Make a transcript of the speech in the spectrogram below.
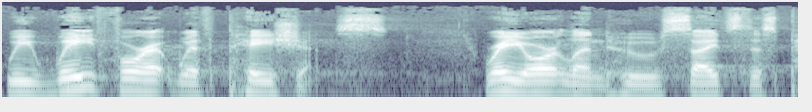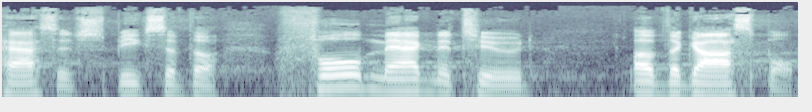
we wait for it with patience. Ray Ortlund, who cites this passage, speaks of the full magnitude of the gospel.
